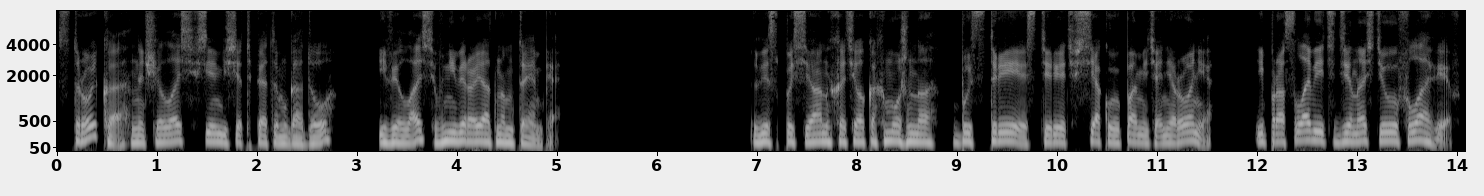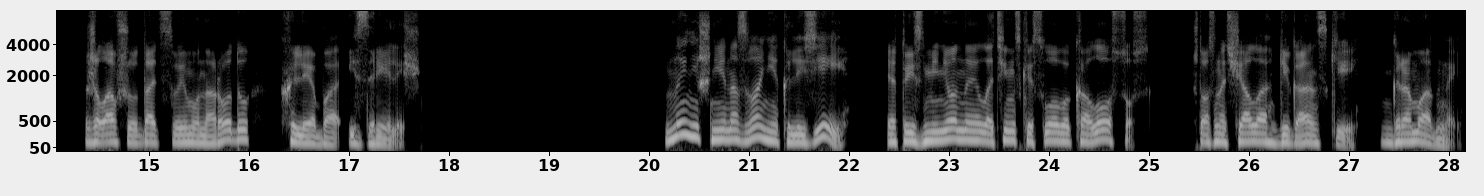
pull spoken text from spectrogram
Стройка началась в 75 году и велась в невероятном темпе. Веспасиан хотел как можно быстрее стереть всякую память о Нероне и прославить династию Флавиев, желавшую дать своему народу хлеба и зрелищ. Нынешнее название Колизей – это измененное латинское слово «колоссус», что означало «гигантский», «громадный».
